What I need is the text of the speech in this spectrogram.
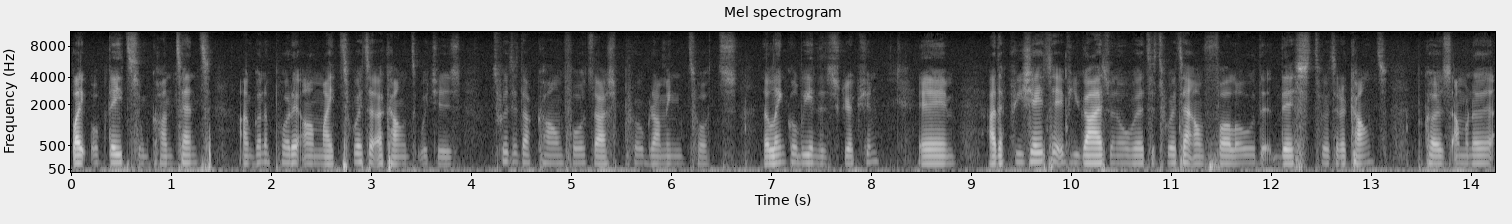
like update some content, I'm gonna put it on my Twitter account, which is twitter.com forward slash programming tuts. The link will be in the description. Um, I'd appreciate it if you guys went over to Twitter and followed this Twitter account because I'm gonna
